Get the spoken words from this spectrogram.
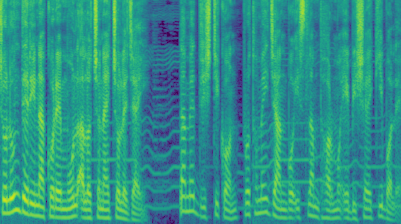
চলুন দেরি না করে মূল আলোচনায় চলে যাই। ইসলামের দৃষ্টিকোণ, প্রথমেই জানব ইসলাম ধর্ম এ বিষয়ে কি বলে।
